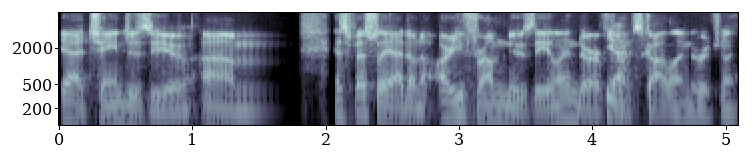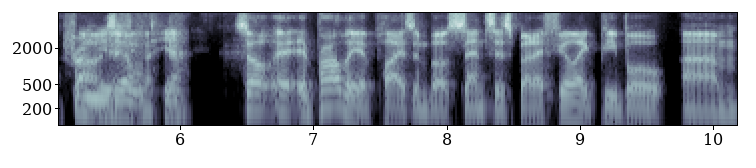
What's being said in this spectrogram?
Yeah, it changes you. Um, especially, I don't know. Are you from New Zealand or yeah. from Scotland originally? From oh, New, Zealand, Zealand, yeah. So it, it, probably applies in both senses, but I feel like people um,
